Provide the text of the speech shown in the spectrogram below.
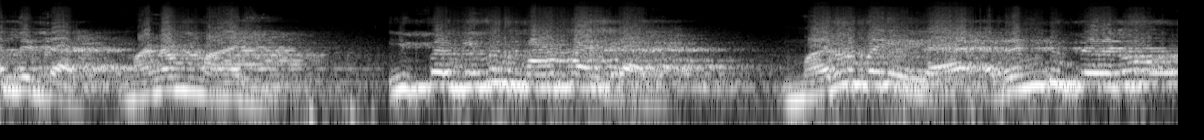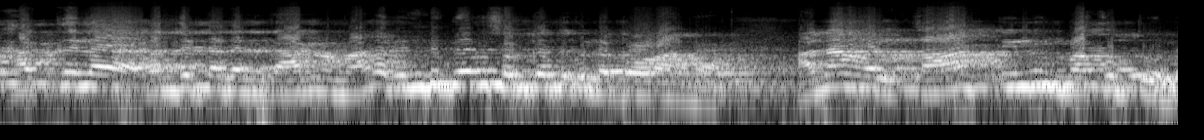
வந்துட்டார் மனம் மாறி. இப்ப இவர் மௌத்தாயிட்டாரு மறுமையில ரெண்டு பேரும் ஹக்குல வந்துட்டதன் காரணமாக ரெண்டு பேரும் சொர்க்கத்துக்குள்ள போவாங்க. அதான் அவள் காத்திலும் மகுத்தூல்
